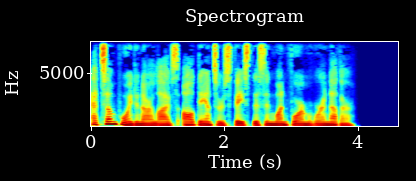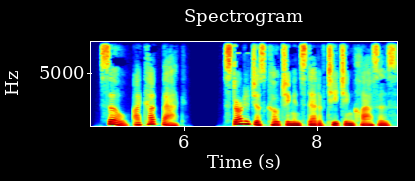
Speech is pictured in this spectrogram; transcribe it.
At some point in our lives, all dancers face this in one form or another. So, I cut back. Started just coaching instead of teaching classes.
